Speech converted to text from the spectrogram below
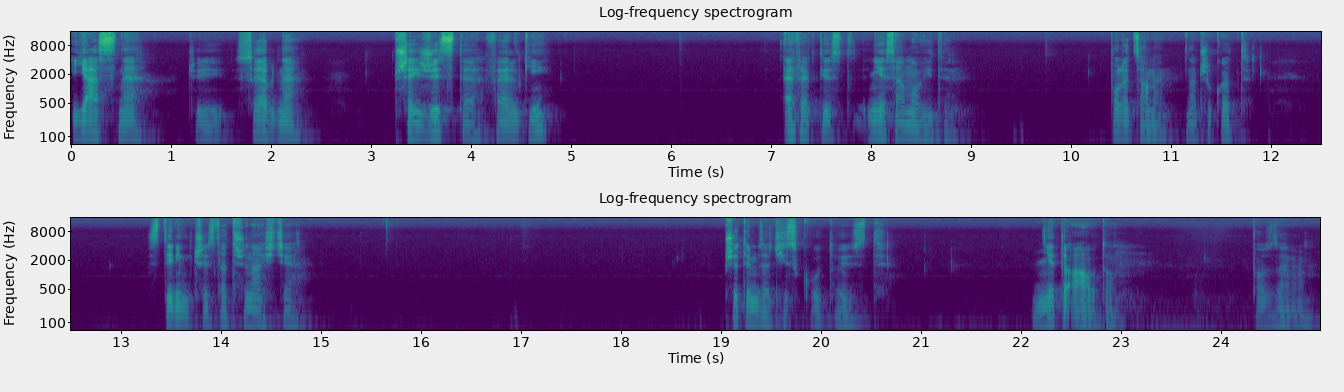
jasne, czyli srebrne, przejrzyste felgi, efekt jest niesamowity. Polecamy. Na przykład Styling 313. Przy tym zacisku to jest nie to auto. Pozdrawiam.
